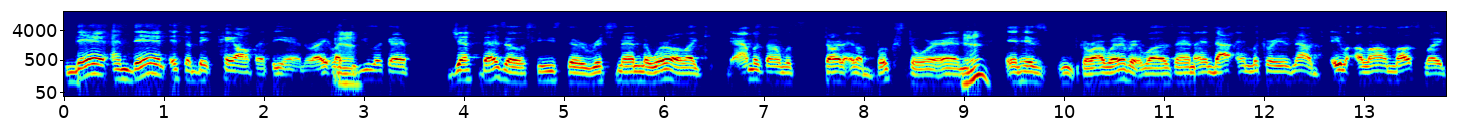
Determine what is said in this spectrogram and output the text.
then and then it's a big payoff at the end, right? Like yeah. if you look at Jeff Bezos, he's the richest man in the world. Like Amazon was started at a bookstore and yeah. in his garage, whatever it was, and and that and look where he is now. Elon Musk, like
